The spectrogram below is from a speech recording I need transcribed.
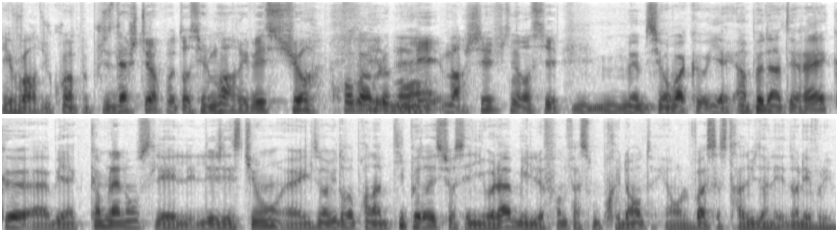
et voir du coup un peu plus d'acheteurs potentiellement arriver sur Probablement, les marchés financiers. Même si on voit qu'il y a un peu d'intérêt, que euh, bien, comme l'annoncent les, les, gestions, euh, ils ont envie de reprendre un petit peu de risque sur ces niveaux-là, mais ils le font de façon prudente et on le voit, ça se traduit dans les, dans les volumes.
